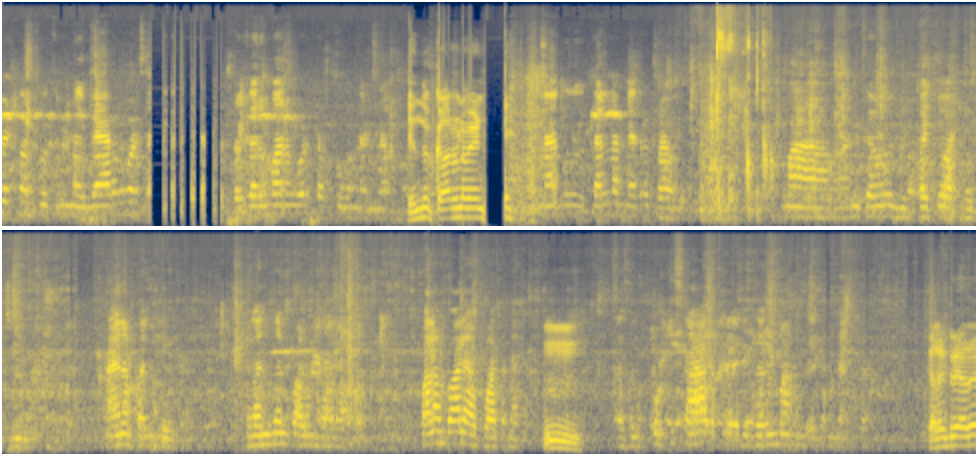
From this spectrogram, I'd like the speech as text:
పెట్టుకొని కూర్చున్నాయి బేరం కూడా గరుమానం కూడా తక్కువ ఉందండి నాకు. ఎందుకు కారణం ఏంటి? నాకు తెల్ల నిద్ర ప్రాబ్లం. మా పచ్చి వాటర్ వచ్చింది. ఆయన పని చేయదు అందుకని పొలం పోలే పొలం పోలేకపోతున్నాను ఉమ్. అసలు పుట్టి సాగట్లేదు గరుమానం లేదండి కలెక్టర్ గారు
